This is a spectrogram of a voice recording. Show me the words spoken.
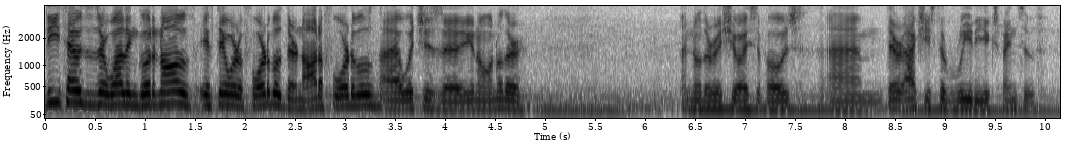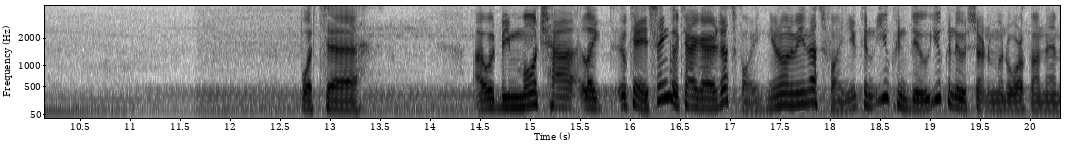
these houses are well and good and all. If they were affordable, they're not affordable, uh, which is uh, you know another another issue, I suppose. Um, they're actually still really expensive. But uh, I would be much ha- like okay, single car garage. That's fine. You know what I mean? That's fine. You can you can do you can do a certain amount of work on them.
